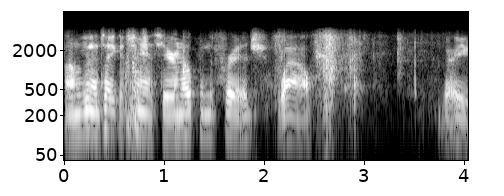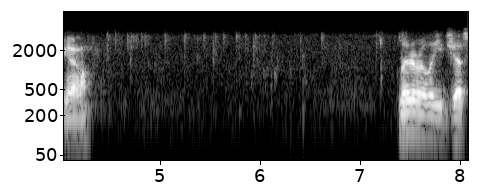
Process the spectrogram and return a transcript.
I'm going to take a chance here and open the fridge. Wow. There you go. Literally just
